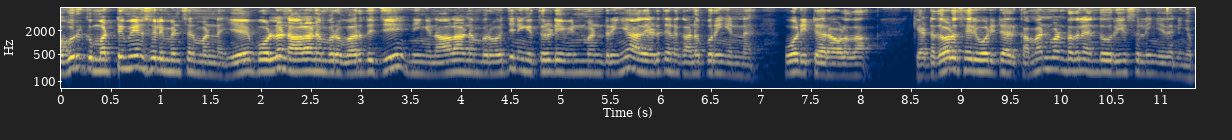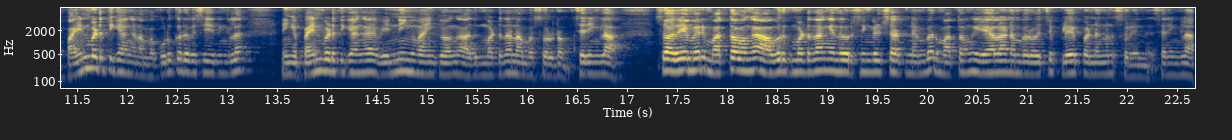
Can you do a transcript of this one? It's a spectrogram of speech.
அவருக்கு மட்டுமேன்னு சொல்லி மென்ஷன் பண்ணேன். ஏ போலில் நாலாம் நம்பர் வருதுச்சு நீங்கள் நாலாம் நம்பர் வச்சு நீங்கள் திருடி வின் பண்ணுறீங்க அதை எடுத்து எனக்கு அனுப்புகிறீங்க என்ன? ஓடிட்டார் அவ்வளோதான் கேட்டதோட சரி ஓடிட்டார். கமெண்ட் பண்ணுறதுல எந்த ஒரு யூஸ் இல்லைங்க. இதை நீங்கள் பயன்படுத்திக்காங்க. நம்ம கொடுக்குற விஷயத்துங்களை நீங்கள் பயன்படுத்திக்காங்க. வின்னிங் வாங்கிக்குவாங்க அதுக்கு மட்டும்தான் நம்ம சொல்கிறோம் சரிங்களா? ஸோ அதேமாதிரி மற்றவங்க அவருக்கு மட்டும்தாங்க இந்த ஒரு சிங்கிள் ஷாட் நம்பர் மற்றவங்க ஏழாம் நம்பர் வச்சு ப்ளே பண்ணுங்கன்னு சொல்லியிருந்தேன். சரிங்களா?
